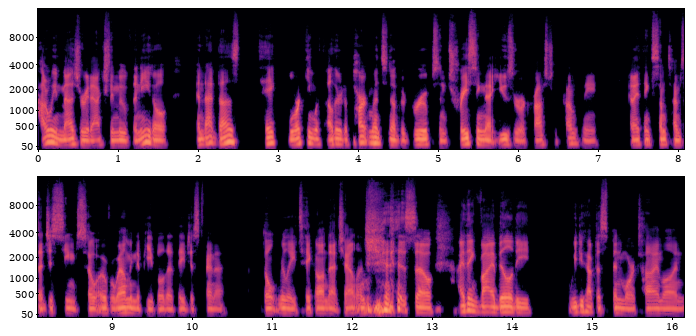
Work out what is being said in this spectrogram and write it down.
how do we measure it actually move the needle? And that does take working with other departments and other groups and tracing that user across your company. And I think sometimes that just seems so overwhelming to people that they just kind of don't really take on that challenge. so I think viability, we do have to spend more time on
